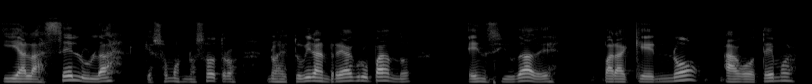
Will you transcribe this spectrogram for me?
y a las células, que somos nosotros, nos estuvieran reagrupando en ciudades para que no agotemos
